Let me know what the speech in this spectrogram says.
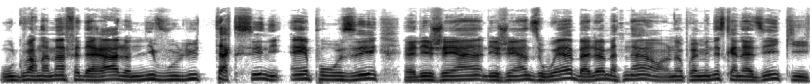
où le gouvernement fédéral n'a ni voulu taxer ni imposer les géants les géants du web, ben là, maintenant, on a un premier ministre canadien qui,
